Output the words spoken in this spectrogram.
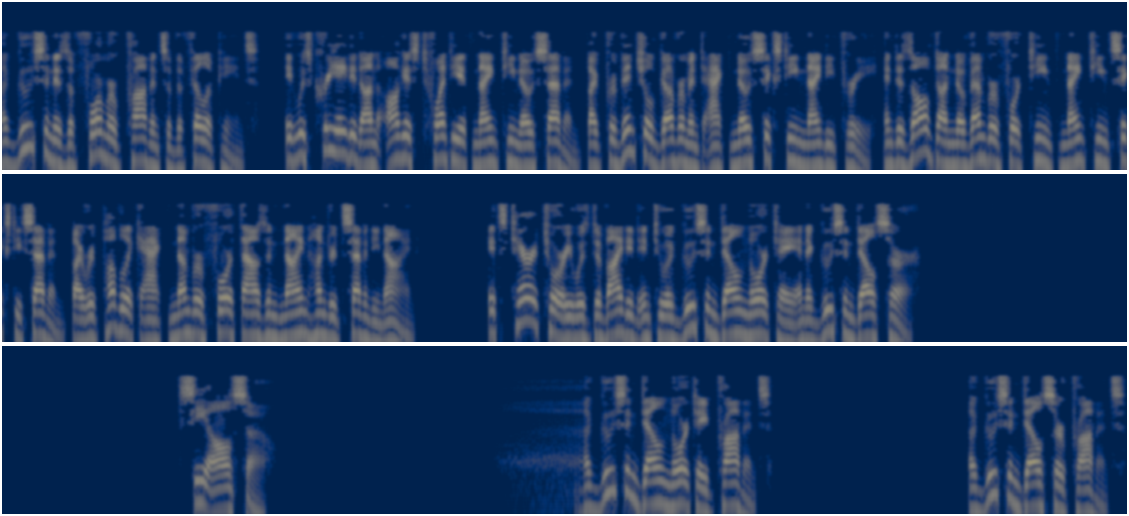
Agusan is a former province of the Philippines. It was created on August 20, 1907, by Provincial Government Act No. 1693, and dissolved on November 14, 1967, by Republic Act No. 4979. Its territory was divided into Agusan del Norte and Agusan del Sur. See also Agusan del Norte Province. Agusan del Sur Province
